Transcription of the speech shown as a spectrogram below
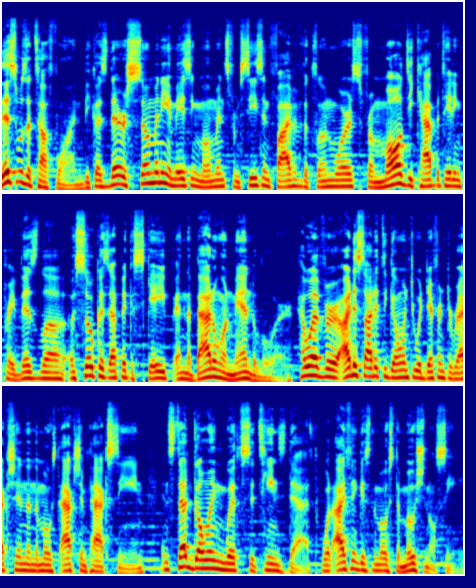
This was a tough one because there are so many amazing moments from season 5 of the Clone Wars from Maul decapitating Pre Vizsla, Ahsoka's epic escape, and the battle on Mandalore. However, I decided to go into a different direction than the most action-packed scene, instead going with Satine's death, what I think is the most emotional scene.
